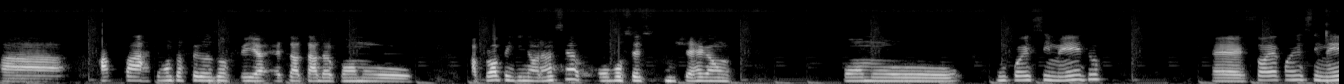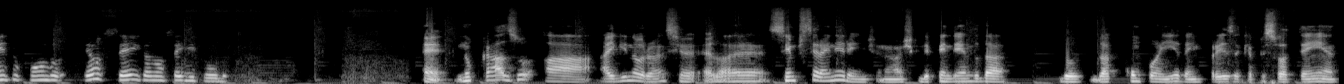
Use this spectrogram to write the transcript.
a, a parte onde a filosofia é tratada como a própria ignorância ou vocês enxergam como um conhecimento é, só é conhecimento quando eu sei que eu não sei de tudo? É, no caso, a, a ignorância, ela é, sempre será inerente, né? Acho que dependendo da, do, da companhia, da empresa que a pessoa tenha,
